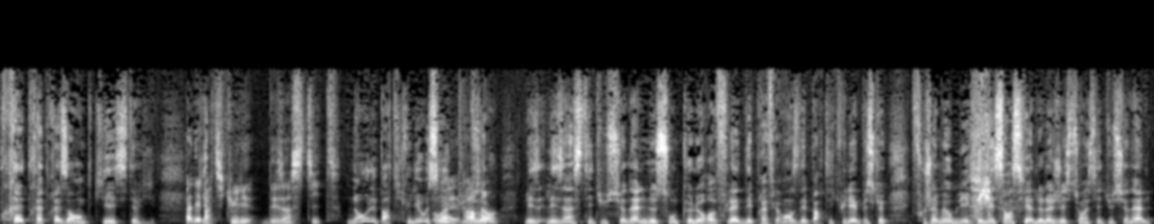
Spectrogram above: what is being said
très très présente qui est systématique. Pas des particuliers, des instituts. Non, les particuliers aussi. vraiment les, les, institutionnels ne sont que le reflet des préférences des particuliers, puisqu'il ne faut jamais oublier que l'essentiel de la gestion institutionnelle,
